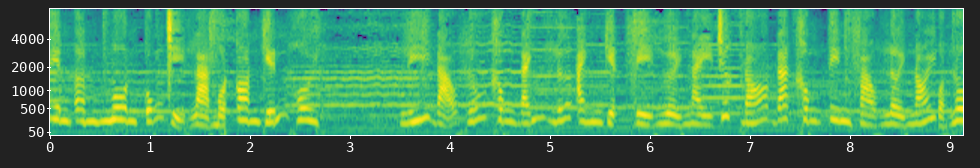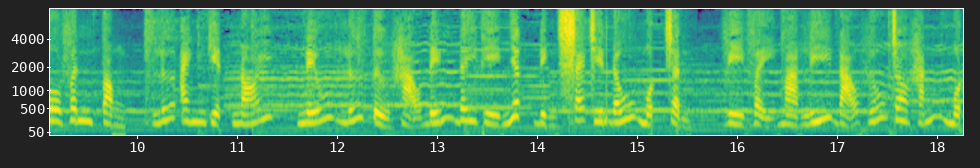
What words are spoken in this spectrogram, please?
tiên âm môn cũng chỉ là một con kiến hôi. Lý Đạo Hữu không đánh Lữ Anh Kiệt vì người này trước đó đã không tin vào lời nói của Lô Vân Tòng. Lữ Anh Kiệt nói, nếu Lữ Tử Hạo đến đây thì nhất định sẽ chiến đấu một trận, vì vậy mà Lý Đạo Hữu cho hắn một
